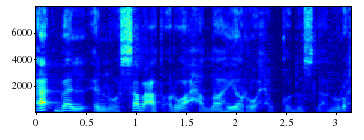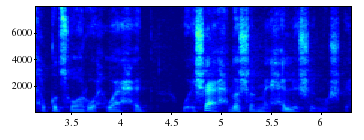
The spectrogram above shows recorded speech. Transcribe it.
أقبل إنه السبعه أرواح الله هي الروح القدس لأنه الروح القدس هو روح واحد وإشاعة 11 ما يحلش المشكلة.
